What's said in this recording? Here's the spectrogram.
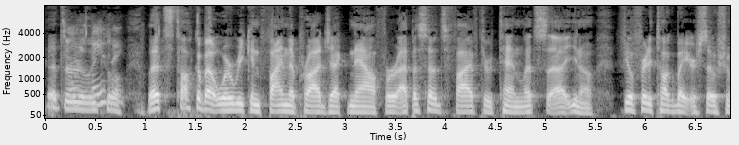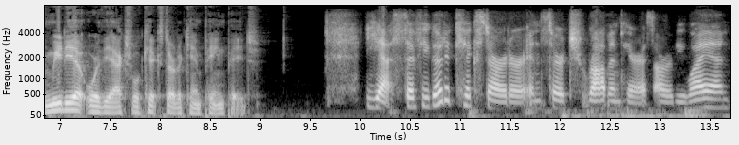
That's was really amazing. cool. Let's talk about where we can find the project now for episodes five through ten. Let's, uh, you know, feel free to talk about your social media or the actual Kickstarter campaign page. Yes. So if you go to Kickstarter and search Robyn Paris, R O B Y N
